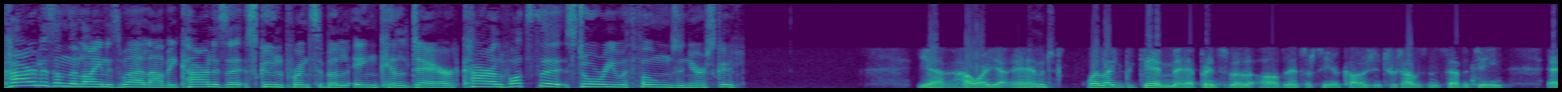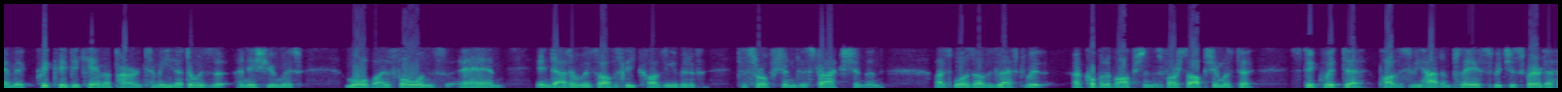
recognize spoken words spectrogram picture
Carl is on the line as well, Abby. Carl is a school principal in Kildare. Carl, what's the story with phones in your school? Yeah, how are you? Um, well, I became uh, principal of Leinster Senior College in 2017, and um, it quickly became apparent to me that there was an issue with mobile phones, um, in that it was obviously causing a bit of disruption, distraction, and I suppose I was left with a couple of options. The first option was to stick with the policy we had in place, which is where the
